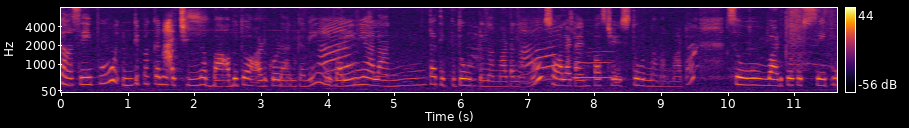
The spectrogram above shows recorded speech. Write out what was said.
కాసేపు ఇంటి పక్కన ఒక చిన్న బాబుతో ఆడుకోవడానికని వరీనియా అలా అంతా తిప్పుతూ ఉంటుందన్నమాట నన్ను. సో అలా టైం పాస్ చేస్తూ ఉన్నామన్నమాట. సో వాడితో కొద్దిసేపు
